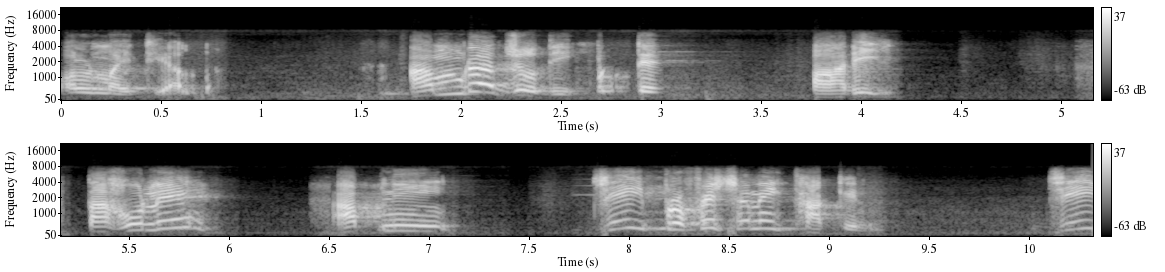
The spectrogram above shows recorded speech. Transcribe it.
almighty Allah আমরা যদি করতে পারি, তাহলে আপনি যেই প্রফেশনেই থাকেন, যেই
